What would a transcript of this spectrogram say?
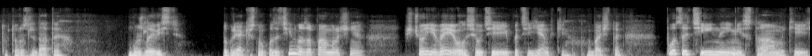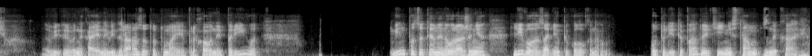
тобто розглядати можливість доброякісного позиційного запаморочення, що і виявилося у цієї пацієнтки. Ви бачите, позиційний ністам, який виникає не відразу, тобто має прихований період. Він позитивний на ураження лівого заднього пікового каналу. Отоліти падають і ністам зникає.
